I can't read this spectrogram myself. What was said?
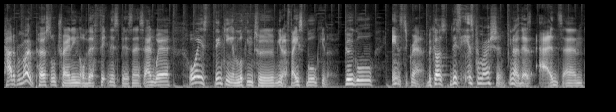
how to promote personal training of their fitness business and we're always thinking and looking to, you know, Facebook, you know, Google, Instagram, because this is promotion. You know, there's ads and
